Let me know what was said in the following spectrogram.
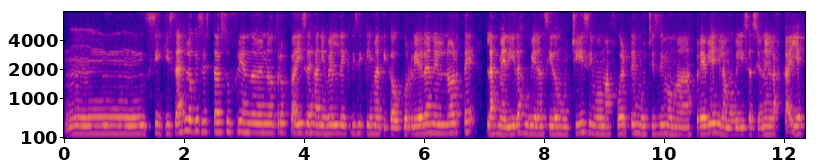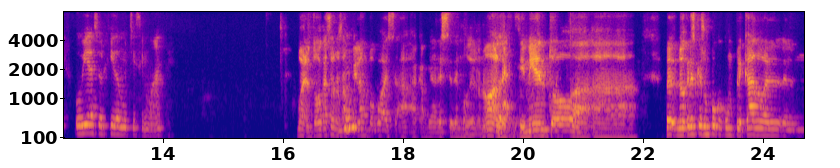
mm, si quizás lo que se está sufriendo en otros países a nivel de crisis climática ocurriera en el norte, las medidas hubieran sido muchísimo más fuertes, muchísimo más previas y la movilización en las calles hubiera surgido muchísimo antes. Bueno, en todo caso nos apela un poco a, cambiar ese de modelo, ¿no? Al crecimiento, a, ¿No crees que es un poco complicado el el,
